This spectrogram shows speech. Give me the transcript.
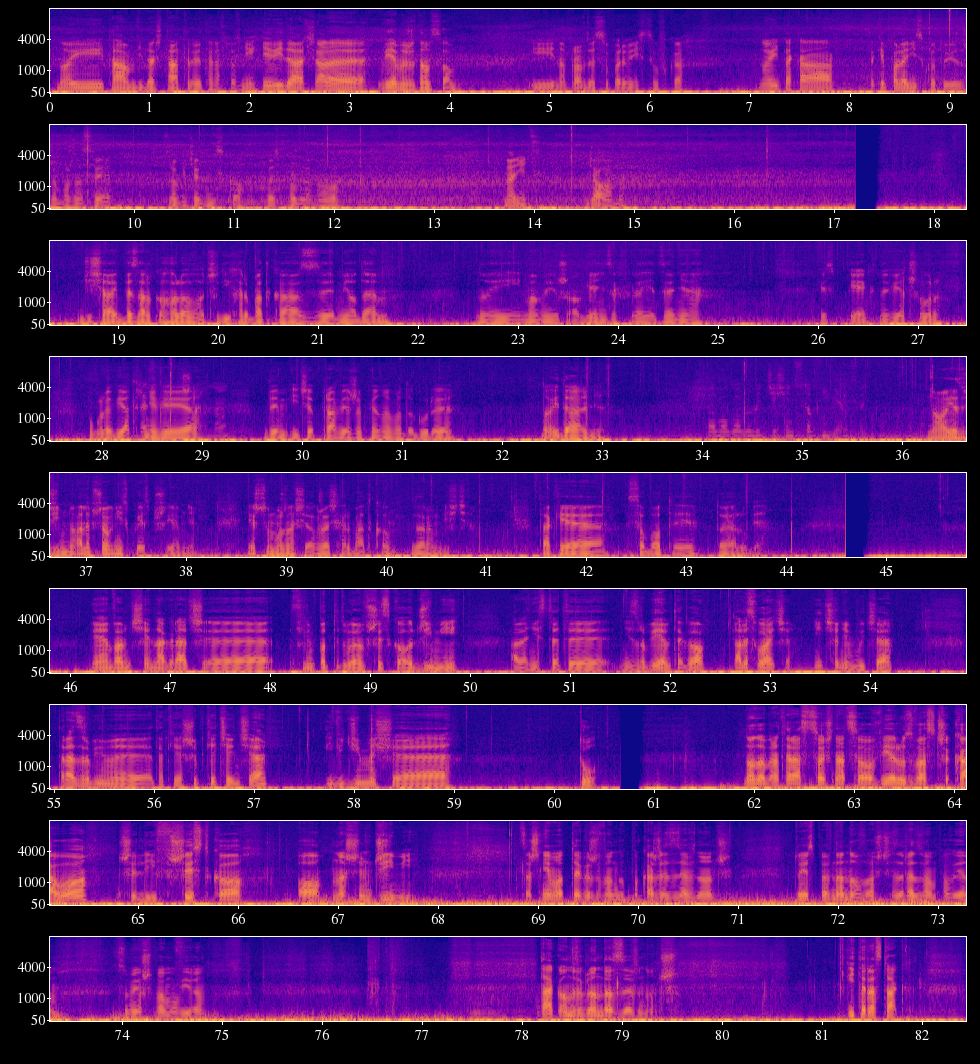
No i tam widać Tatry, teraz pewnie ich nie widać, ale wiemy, że tam są. I naprawdę super miejscówka. No i taka, takie palenisko tu jest, że można sobie zrobić ognisko bezproblemowo. No nic, działamy. Dzisiaj bezalkoholowo, czyli herbatka z miodem. No i mamy już ogień, za chwilę jedzenie. Jest piękny wieczór. W ogóle wiatr nie wieje. Dym idzie prawie że pionowo do góry. No idealnie. To mogłoby być 10 stopni więcej. No jest zimno, ale przy ognisku jest przyjemnie. Jeszcze można się ogrzać herbatką. Zarąbiście. Takie soboty to ja lubię. Miałem Wam dzisiaj nagrać e, film pod tytułem Wszystko o Jimmy, ale niestety nie zrobiłem tego. Ale słuchajcie, nic się nie bójcie. Teraz zrobimy takie szybkie cięcie i widzimy się tu. No dobra, teraz coś na co wielu z Was czekało, czyli wszystko o naszym Jimmy. Zaczniemy od tego, że Wam go pokażę z zewnątrz. Tu jest pewna nowość, zaraz Wam powiem. W sumie już chyba mówiłem. Tak on wygląda z zewnątrz. I teraz tak.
